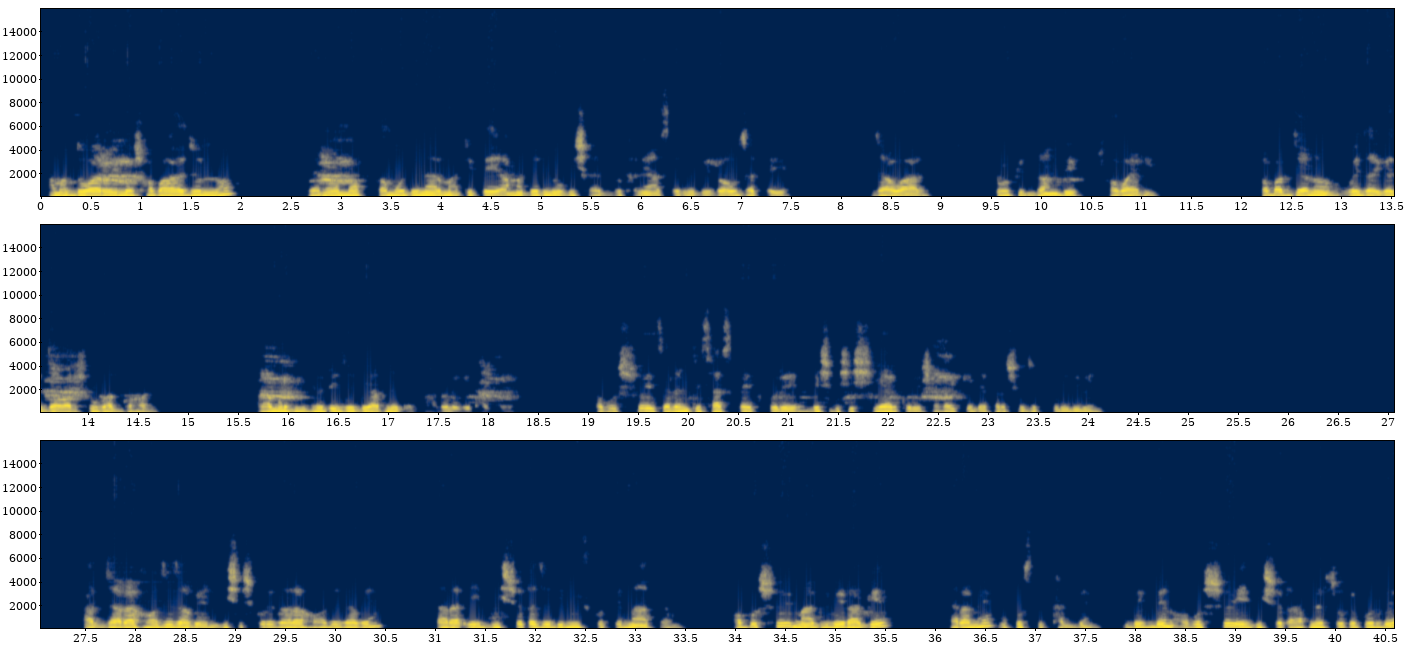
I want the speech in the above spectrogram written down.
আমার দোয়া রইল সবার জন্য। যেন মক্কা মদিনার মাটিতে আমাদের নবী সাহেব যেখানে আছে, নবীর রওজাতে যাওয়ার তৌফিক দান দেখ সবারই। সবার যেন ওই জায়গায় যাওয়ার সৌভাগ্য হয়। আর আমার ভিডিওটি যদি আপনাদের ভালো লেগে থাকে, অবশ্যই চ্যানেলটি সাবস্ক্রাইব করে, বেশি বেশি শেয়ার করে সবাইকে দেখার সুযোগ করে দিবেন। আর যারা হজে যাবেন, বিশেষ করে যারা হজে যাবেন তারা এই দৃশ্যটা যদি মিস করতে না চান, অবশ্যই মাগরিবের আগে হারামে উপস্থিত থাকবেন। দেখবেন অবশ্যই এই দৃশ্যটা আপনার চোখে পড়বে।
